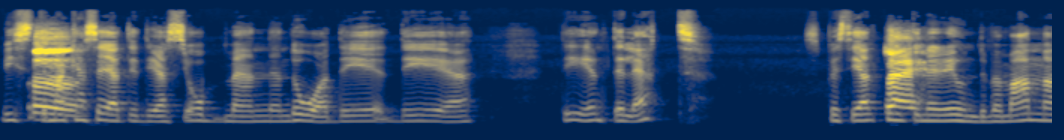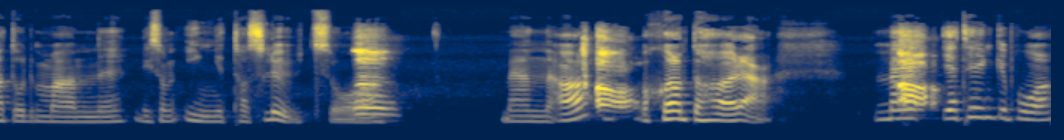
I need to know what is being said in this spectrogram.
Visst, Mm. man kan säga att det är deras jobb, men ändå, det, det, det är inte lätt. Speciellt Nej. inte när det är underbemannat och man liksom inget tar slut. Så. Mm. Men ja, Ja. vad skönt att höra. Men Ja. jag tänker på,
